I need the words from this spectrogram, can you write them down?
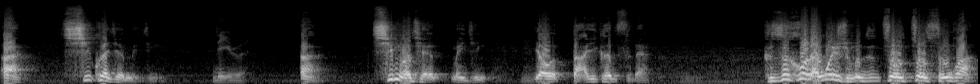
啊，七块钱美金，利润，啊，七毛钱美金要打一颗子弹。可是后来为什么做做生化？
